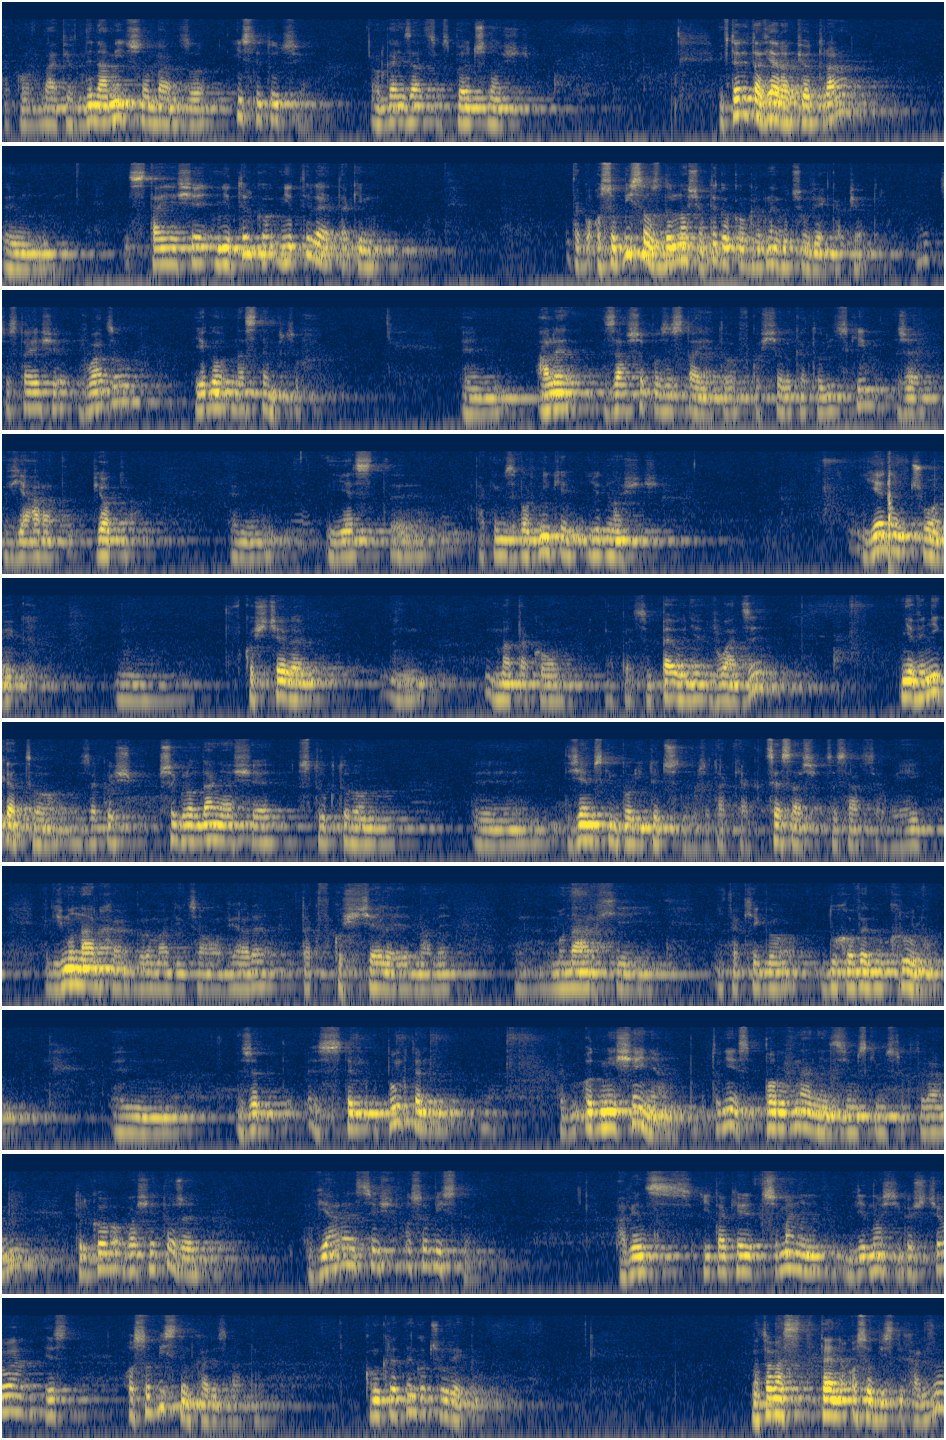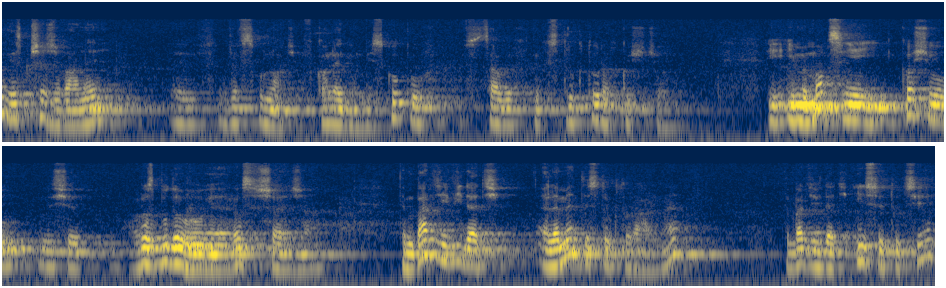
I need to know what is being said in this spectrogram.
taką najpierw dynamiczną bardzo instytucją, organizacją, społecznością. I wtedy ta wiara Piotra staje się nie tylko, nie tyle takim, taką osobistą zdolnością tego konkretnego człowieka, Piotra, co staje się władzą jego następców ale zawsze pozostaje to w Kościele katolickim, że wiara Piotra jest y, takim zwornikiem jedności. Jeden człowiek w Kościele ma taką pełnię władzy. Nie wynika to z jakiegoś przyglądania się strukturom Y, ziemskim politycznym, że tak jak cesarz w cesarce, jakiś monarcha gromadził całą wiarę, tak w Kościele mamy y, monarchię i, i takiego duchowego króla. Że z tym punktem odniesienia, to nie jest porównanie z ziemskimi strukturami, tylko właśnie to, że wiara jest czymś osobistym. A więc i takie trzymanie w jedności Kościoła jest osobistym charyzmatem konkretnego człowieka. Natomiast ten osobisty charyzmat jest przeżywany we wspólnocie, w kolegium biskupów, w całych tych strukturach Kościoła. I im mocniej Kościół się rozbudowuje, rozszerza, tym bardziej widać elementy strukturalne, tym bardziej widać instytucje,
